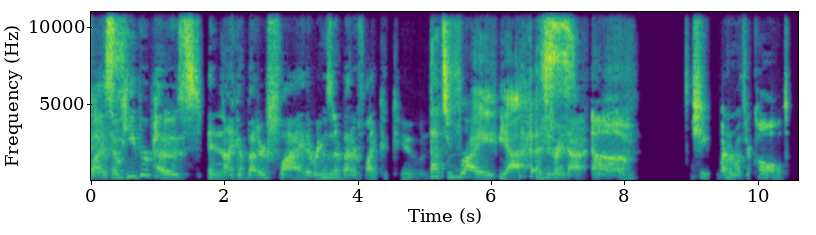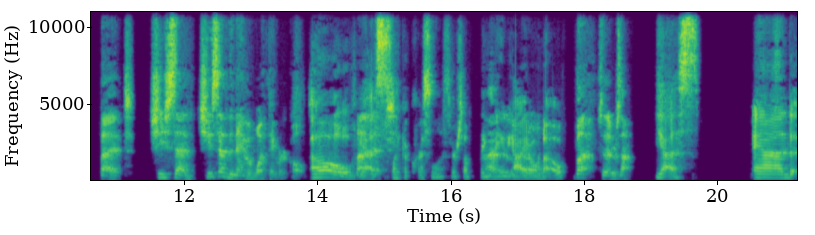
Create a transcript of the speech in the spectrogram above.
Butterfly. So he proposed in like a butterfly. The ring was in a butterfly cocoon. That's right. Yeah. I did write that. Um, she, I don't know what they're called, but she said, she said the name of what they were called. Oh, But- yes. Like a chrysalis or something, I maybe. don't I don't know. But, so there was that. Yes. And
